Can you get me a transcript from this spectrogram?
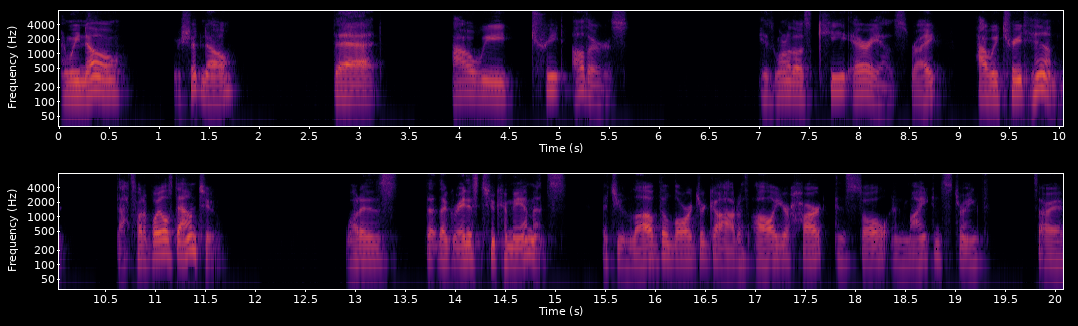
And we know, we should know, that how we treat others is one of those key areas, right? How we treat him. That's what it boils down to. What is the, the greatest two commandments? That you love the Lord your God with all your heart and soul and might and strength. Sorry,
